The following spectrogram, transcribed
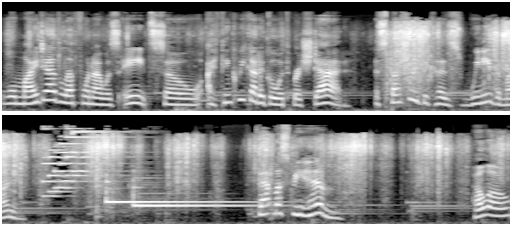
Well, my dad left when I was eight, so I think we gotta go with rich dad. Especially because we need the money. That must be him. Hello.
